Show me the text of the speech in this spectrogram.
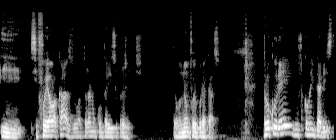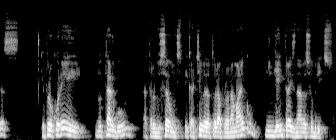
E se foi ao acaso, a Torá não contaria isso para a gente. Então não foi por acaso. Procurei nos comentaristas e procurei no Targum, a tradução explicativa da Torá para o aramaico, ninguém traz nada sobre isso.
